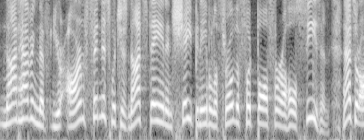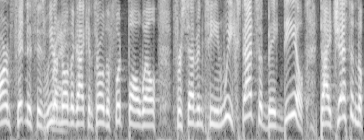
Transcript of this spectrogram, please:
not having the your arm fitness, which is not staying in shape and able to throw the football for a whole season. That's what arm fitness is. We right. don't know the guy can throw the football well for 17 weeks. That's a big deal. Digesting the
